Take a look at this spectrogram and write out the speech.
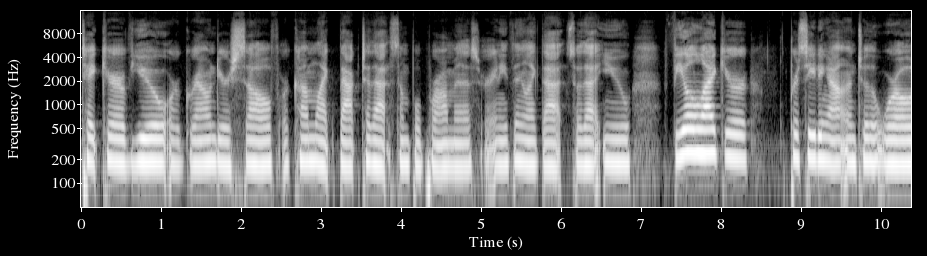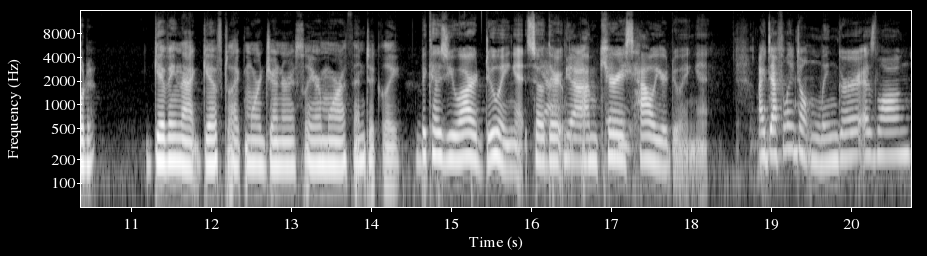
take care of you or ground yourself or come like back to that simple promise or anything like that so that you feel like you're proceeding out into the world giving that gift like more generously or more authentically. because you are doing it. So there, Yeah. I'm curious how you're doing it. I definitely don't linger as long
